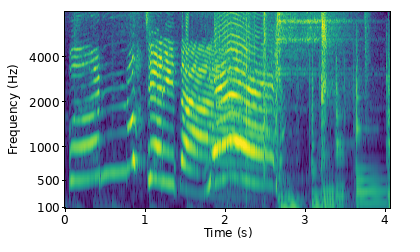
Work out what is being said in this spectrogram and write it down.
penuh cerita. Yeay.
